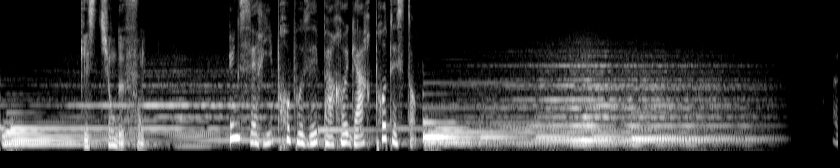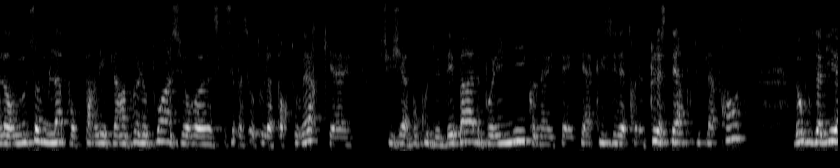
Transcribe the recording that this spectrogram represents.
Question de fond. Une série proposée par Regard Protestant. Alors, nous sommes là pour parler, faire un peu le point sur euh, ce qui s'est passé autour de la porte ouverte, qui est sujet à beaucoup de débats, de polémiques. On a été, été accusé d'être le cluster pour toute la France. Donc, vous, aviez,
